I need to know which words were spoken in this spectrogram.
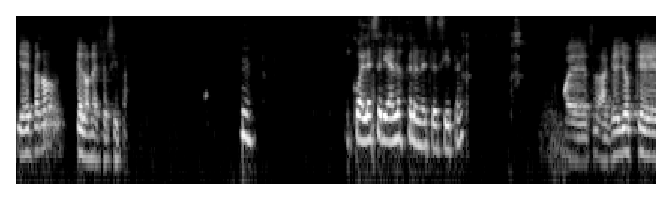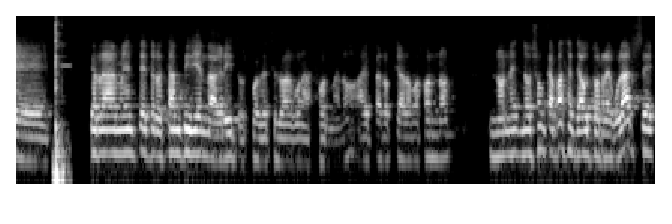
y hay perros que lo necesitan. ¿Y cuáles serían los que lo necesitan? Pues aquellos que, que realmente te lo están pidiendo a gritos, por decirlo de alguna forma, ¿no? Hay perros que a lo mejor no, no, no son capaces de autorregularse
